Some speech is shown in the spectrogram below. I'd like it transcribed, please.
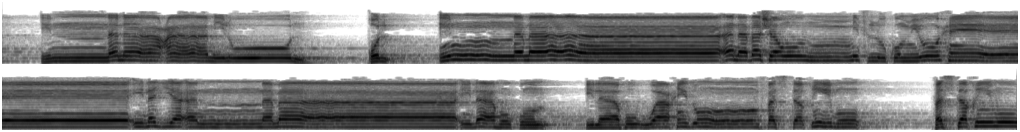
إننا عاملون. قل إنما أنا بشر مثلكم يوحي إلي أنما إلهكم إله واحد فاستقيموا فاستقيموا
